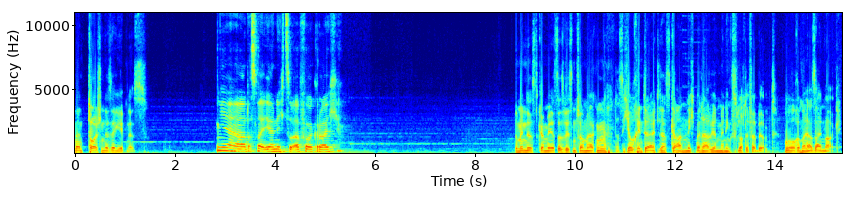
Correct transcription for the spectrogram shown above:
Ein enttäuschendes Ergebnis. Ja, das war eher nicht so erfolgreich. Zumindest können wir jetzt das Wissen vermerken, dass sich auch hinter Atlas Khan nicht Belarian Mannings Flotte verbirgt, wo auch immer er sein mag.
